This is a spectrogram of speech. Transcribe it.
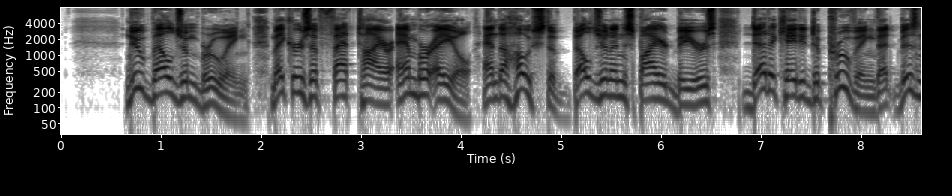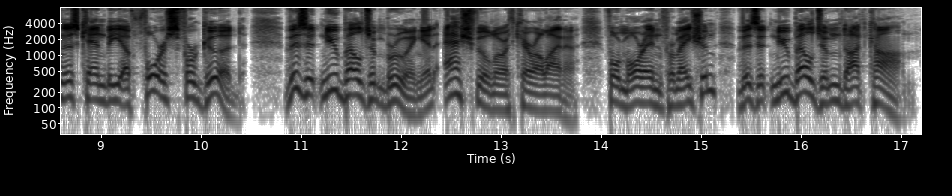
New Belgium Brewing, makers of Fat Tire Amber Ale and a host of Belgian inspired beers dedicated to proving that business can be a force for good. Visit New Belgium Brewing in Asheville, North Carolina. For more information, visit newbelgium.com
